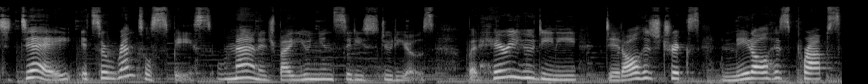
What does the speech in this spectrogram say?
today it's a rental space managed by Union City Studios. But Harry Houdini did all his tricks and made all his props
